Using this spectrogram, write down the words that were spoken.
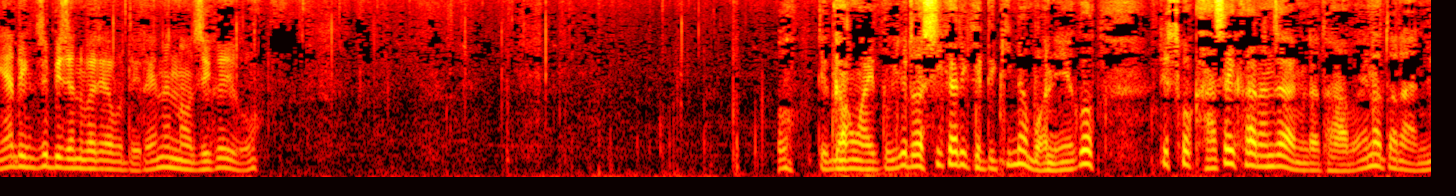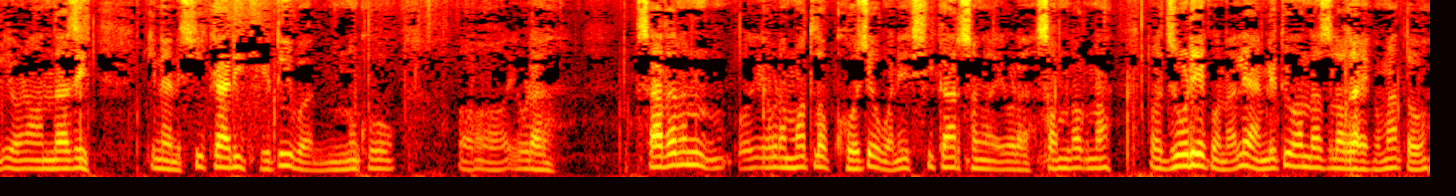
यहाँदेखि चाहिँ बिजनबारी अब धेरै नै नजिकै हो। हो त्यो गाउँ आइपुग्यो र सिकारी खेती किन भनिएको? त्यसको खासै कारण चाहिँ हामीलाई थाहा भएन तर हामीले एउटा अन्दाजी किनभने सिकारी खेती भन्नुको एउटा साधारण एउटा मतलब खोज्यो भने सिकारसँग एउटा संलग्न र जोडिएको हुनाले हामीले त्यो अन्दाज लगाएको मात्र हो।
